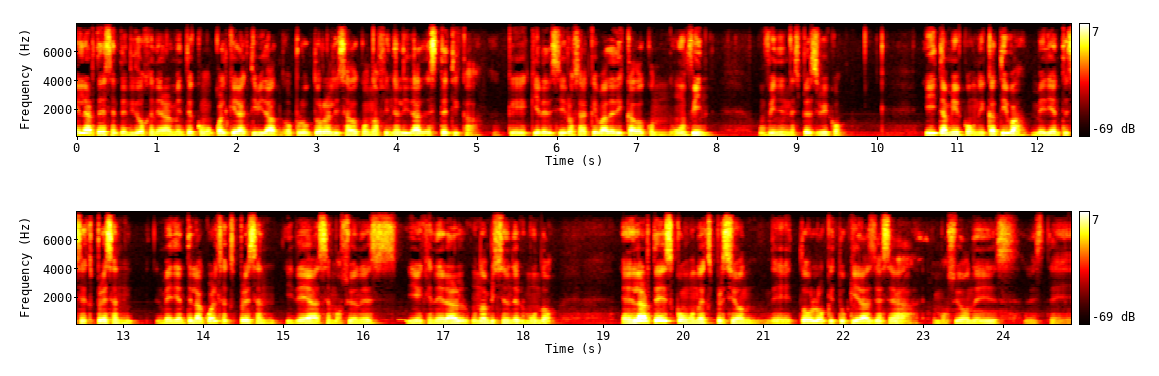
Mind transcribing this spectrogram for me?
el arte es entendido generalmente como cualquier actividad o producto realizado con una finalidad estética. ¿Qué quiere decir? O sea, que va dedicado con un fin, un fin en específico. Y también comunicativa, mediante se expresan mediante la cual se expresan ideas, emociones y en general una visión del mundo. El arte es como una expresión de todo lo que tú quieras, ya sea emociones, este,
